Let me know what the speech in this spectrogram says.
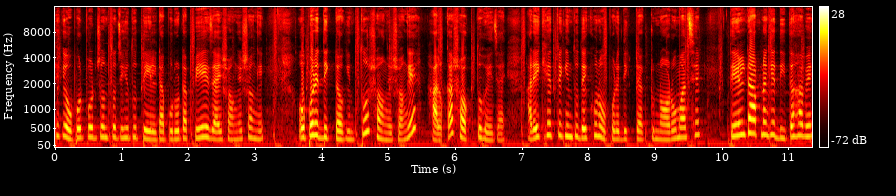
থেকে ওপর পর্যন্ত যেহেতু তেলটা পুরোটা পেয়ে যায় সঙ্গে সঙ্গে, ওপরের দিকটাও কিন্তু সঙ্গে সঙ্গে হালকা শক্ত হয়ে যায়। আর এই ক্ষেত্রে কিন্তু দেখুন, ওপরের দিকটা একটু নরম আছে। তেলটা আপনাকে দিতে হবে,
